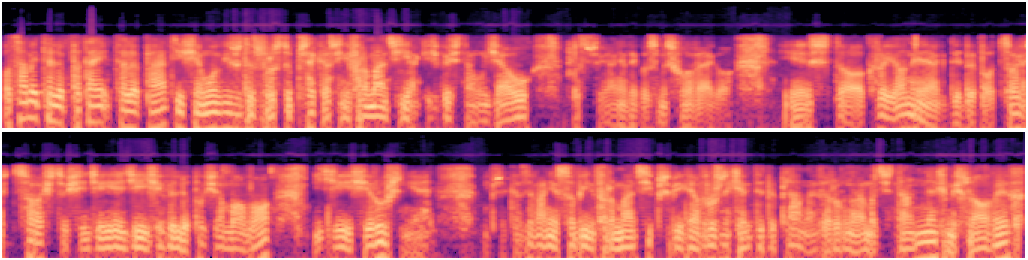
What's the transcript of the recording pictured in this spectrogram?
O samej telepatii, telepatii się mówi, że to jest po prostu przekaz informacji jakiś bez tam udziału postrzegania tego zmysłowego. Jest to okrojone jak gdyby, bo coś, coś, co się dzieje, dzieje się wielopoziomowo i dzieje się różnie. Przekazywanie sobie informacji przebiega w różnych jak gdyby planach, zarówno emocjonalnych, myślowych,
